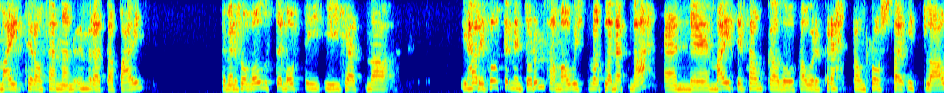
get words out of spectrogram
mætir á þennan umrætta bæ sem er svo volstum oft í, í hérna í Harry Potter myndurum, það má vist valla nefna en uh, mætir þangað og þá eru 13 hrossa illa á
